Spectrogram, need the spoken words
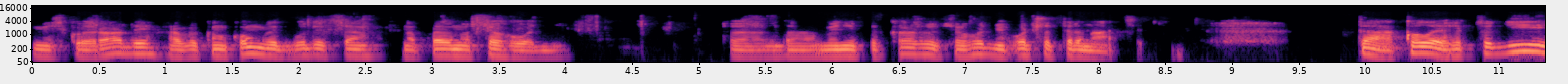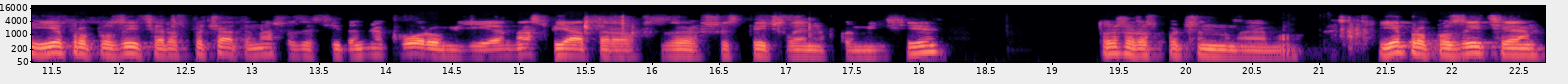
міської ради, а виконком відбудеться, напевно, сьогодні. Так, да, мені підкажуть сьогодні о 14. Так, колеги, тоді є пропозиція розпочати наше засідання. Кворум є. Нас п'ятеро з шести членів комісії. Тож розпочнемо. Є пропозиція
